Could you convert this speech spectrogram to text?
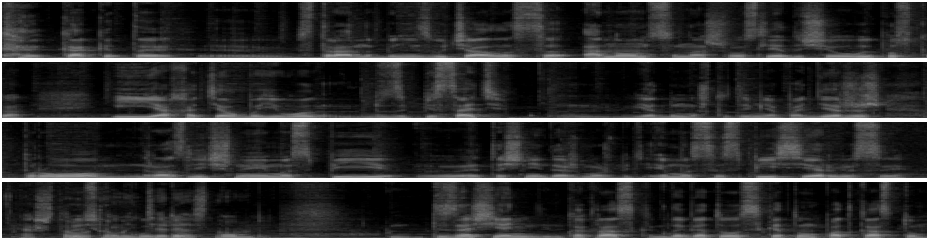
как это э, странно бы не звучало, с анонса нашего следующего выпуска. И я хотел бы его записать, я думаю, что ты меня поддержишь, про различные MSP, э, точнее даже, может быть, MSSP сервисы. А что в этом интересно? Об... Ты знаешь, я как раз, когда готовился к этому подкасту,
